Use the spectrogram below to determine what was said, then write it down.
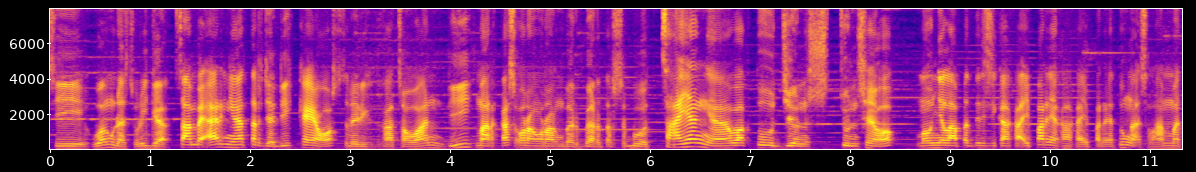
Si Huang udah curiga. Sampai akhirnya terjadi chaos dari kekacauan di markas orang-orang barbar tersebut. Sayangnya waktu Jun Jun Seok mau nyelamatin si kakak iparnya kakak iparnya itu nggak selamat.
